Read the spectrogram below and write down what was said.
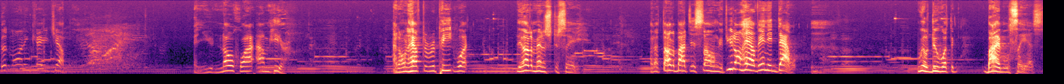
Good morning, Chapel. And you know why I'm here. I don't have to repeat what the other minister say. But I thought about this song. If you don't have any doubt, we'll do what the Bible says.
